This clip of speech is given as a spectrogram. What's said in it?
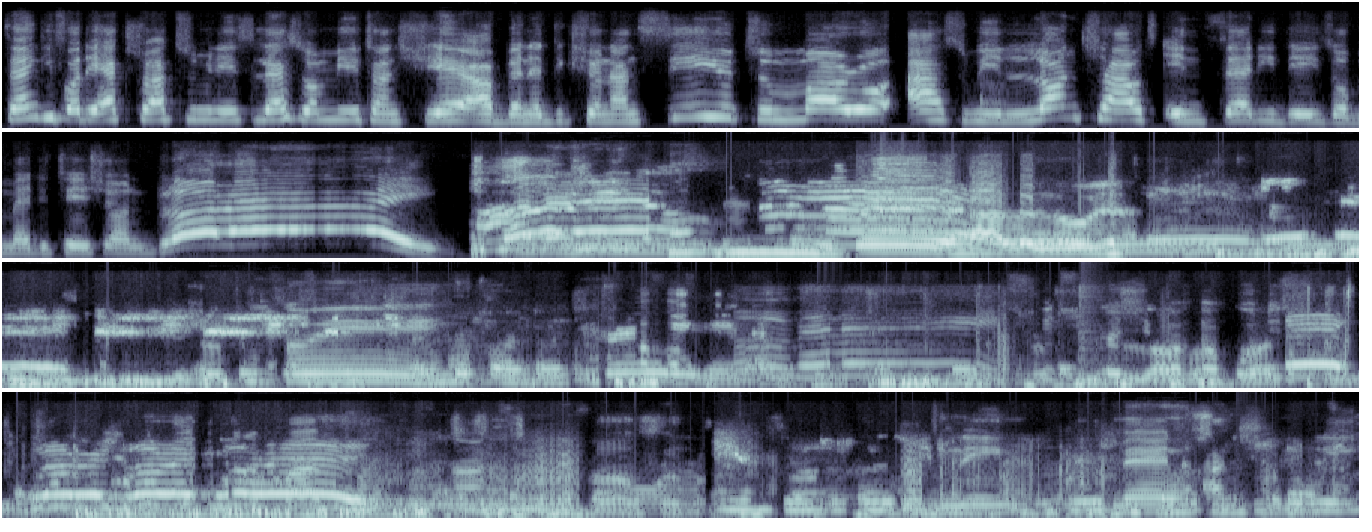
Thank you for the extra two minutes. Let's unmute and share our benediction and see you tomorrow as we launch out in 30 days of meditation. Glory! Hallelujah. Hey, hallelujah. Glory. Sweet fellowship of the Holy Spirit. Glory, glory, glory. And Now forevermore. forever. In name, amen. And surely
